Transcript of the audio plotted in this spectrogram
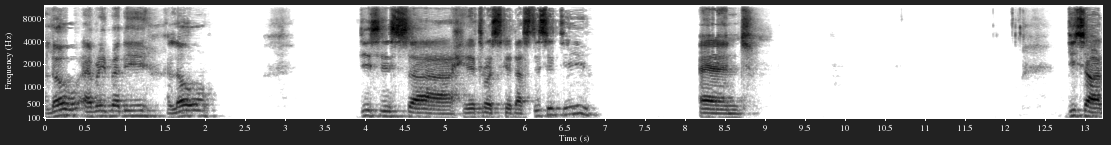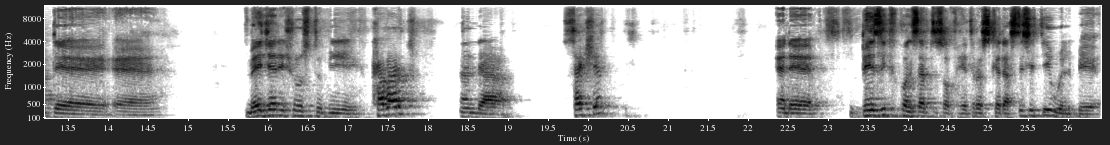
Hello, everybody. Hello. This is uh, heteroscedasticity and these are the uh, major issues to be covered in the section and the basic concepts of heteroscedasticity will be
